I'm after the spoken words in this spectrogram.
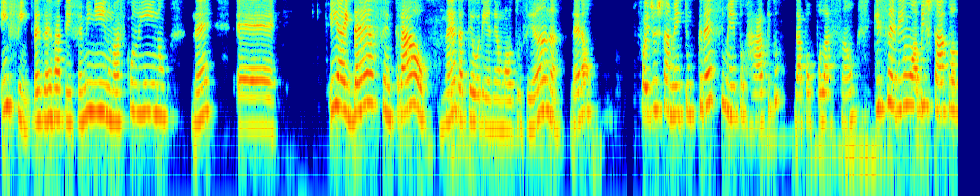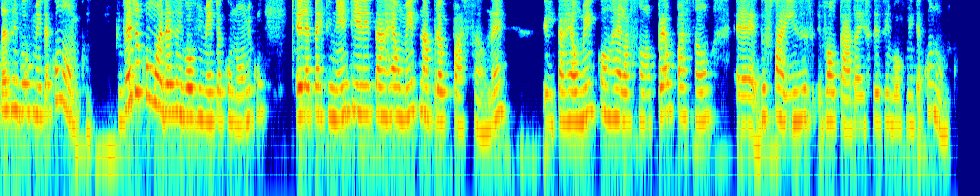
enfim, preservativo feminino, masculino, né, é, e a ideia central, né, da teoria neomalthusiana, né, foi justamente um crescimento rápido da população, que seria um obstáculo ao desenvolvimento econômico. Veja como o desenvolvimento econômico ele é pertinente e ele está realmente na preocupação, né? Ele está realmente com relação à preocupação é, dos países voltado a esse desenvolvimento econômico.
